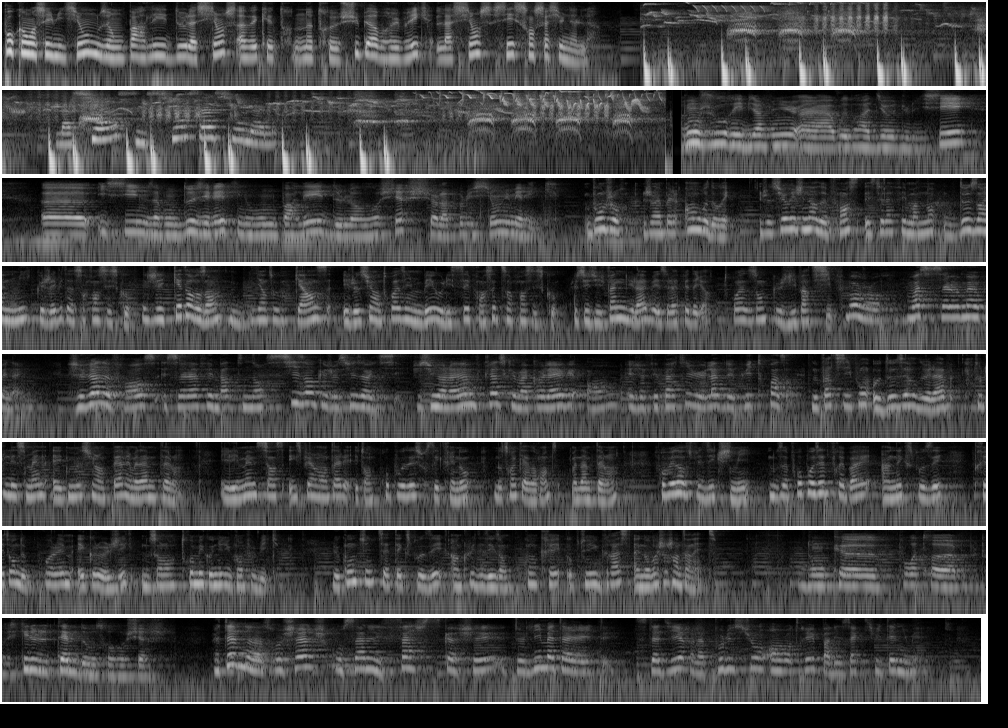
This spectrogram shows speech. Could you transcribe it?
Pour commencer l'émission, nous allons parler de la science avec notre superbe rubrique La science, c'est sensationnel. La science, c'est sensationnel. Bonjour et bienvenue à la web radio du lycée. Euh, ici, nous avons deux élèves qui vont nous parler de leur recherche sur la pollution numérique. Bonjour, je m'appelle Ambre Doré. Je suis originaire de France et cela fait maintenant deux ans et demi que j'habite à San Francisco. J'ai 14 ans, bientôt 15, et je suis en 3ème B au lycée français de San Francisco. Je suis fan du lab et cela fait d'ailleurs 3 ans que j'y participe. Bonjour, moi c'est Salomé Oppenheim. Je viens de France et cela fait maintenant 6 ans que je suis au lycée. Je suis dans la même classe que ma collègue Anne et je fais partie du lab depuis 3 ans. Nous participons aux 2 heures de lab toutes les semaines avec Monsieur Lampère et Madame Talon. Et les mêmes séances expérimentales étant proposées sur ces créneaux, notre encadrante, Madame Talon, professeure de physique-chimie, nous a proposé de préparer un exposé traitant de problèmes écologiques nous semblant trop méconnus du grand public. Le contenu de cet exposé inclut des exemples concrets obtenus grâce à nos recherches Internet. Donc, euh, pour être un peu plus précis, quel est le thème de votre recherche Le thème de notre recherche concerne les faces cachées de l'immatérialité, c'est-à-dire la pollution engendrée par les activités numériques.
